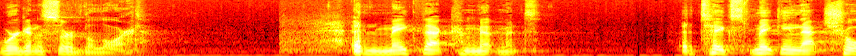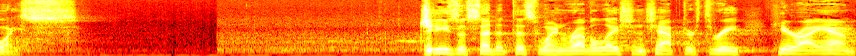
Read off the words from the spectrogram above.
we're going to serve the Lord. And make that commitment. It takes making that choice. Jesus said it this way in Revelation chapter 3 Here I am.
